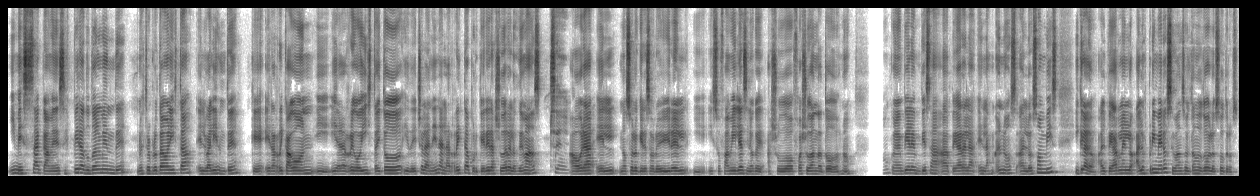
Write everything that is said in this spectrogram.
y me saca, me desespera totalmente. Nuestro protagonista, el valiente, que era re cagón y, y era re egoísta y todo, y de hecho la nena la reta por querer ayudar a los demás. Sí. Ahora él no solo quiere sobrevivir él y, y su familia, sino que ayudó, fue ayudando a todos, ¿no? Con el pie le empieza a pegar a la- en las manos a los zombies y claro, al pegarle lo- a los primeros se van soltando todos los otros.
